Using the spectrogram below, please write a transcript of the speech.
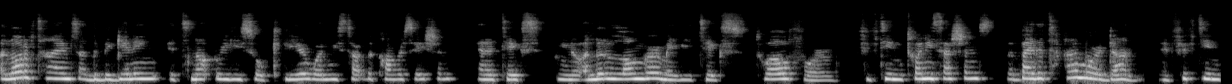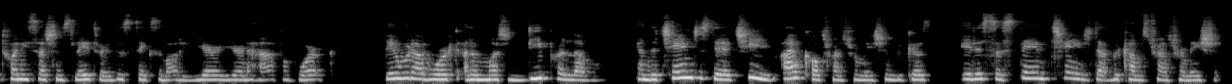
A lot of times at the beginning, it's not really so clear when we start the conversation and it takes, you know, a little longer. Maybe it takes 12 or 15, 20 sessions. But by the time we're done, and 15, 20 sessions later, this takes about a year, year and a half of work. They would have worked at a much deeper level. And the changes they achieve, I call transformation because it is sustained change that becomes transformation.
